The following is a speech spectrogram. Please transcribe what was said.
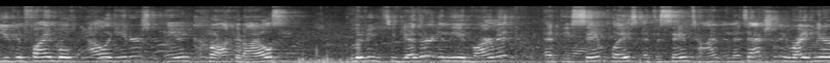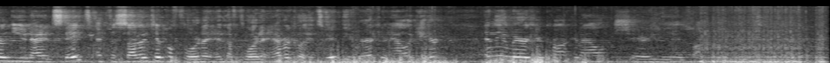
you can find both alligators and crocodiles living together in the environment at the same place at the same time, and that's actually right here in the United States at the southern tip of Florida in the Florida Everglades. We have the American alligator and the American crocodile sharing the environment.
